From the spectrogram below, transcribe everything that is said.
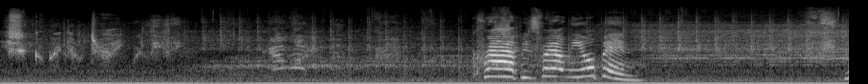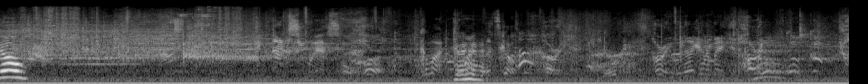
You shouldn't go back out there. We're leaving. Crap, he's right out in the open. No. Nuts, you asshole. Oh, come on, come on, let's go. Hurry. Hurry, we're not gonna make it. Hurry. Go, go, go.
